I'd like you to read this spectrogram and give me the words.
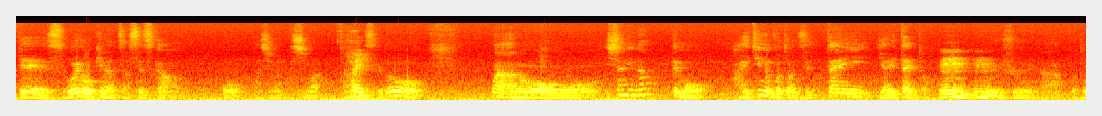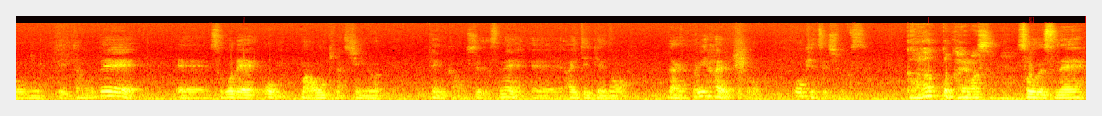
ってすごい大きな挫折感を味わってしまったんですけど、はい、まああの医者になっても IT のことは絶対やりたいというふうなことを思っていたので、うんうん、えー、そこでお、まあ、大きな進路転換をしてですね、えー、IT 系の大学に入ることを決意します。ガラッと変えましたね。そうですね。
